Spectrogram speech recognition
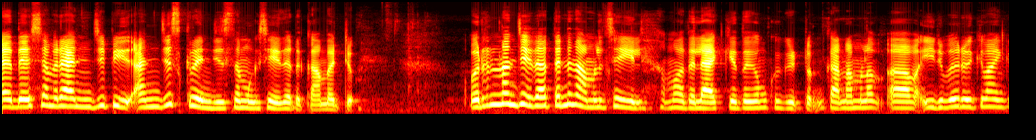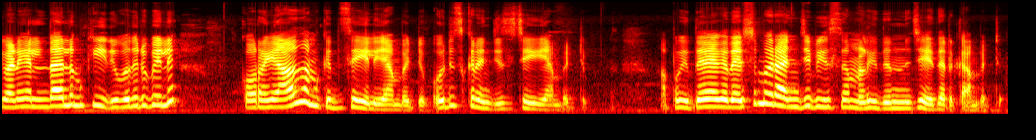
ഏകദേശം ഒരു അഞ്ച് പീ അഞ്ച് സ്ക്രഞ്ചീസ് നമുക്ക് ചെയ്തെടുക്കാൻ പറ്റും. ഒരെണ്ണം ചെയ്താൽ തന്നെ നമ്മൾ ചെയ്യിൽ മുതലാക്കിയത് നമുക്ക് കിട്ടും. കാരണം നമ്മൾ ഇരുപത് രൂപയ്ക്ക് വാങ്ങിക്കുവാണെങ്കിൽ എന്തായാലും നമുക്ക് ഇരുപത് രൂപയിൽ കുറയാതെ നമുക്കിത് സെയിൽ ചെയ്യാൻ പറ്റും. ഒരു സ്ക്രഞ്ചീസ് ചെയ്യാൻ പറ്റും. അപ്പോൾ ഇത് ഏകദേശം ഒരു അഞ്ച് പീസ് നമ്മൾ ഇതിൽ നിന്ന് ചെയ്തെടുക്കാൻ പറ്റും.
